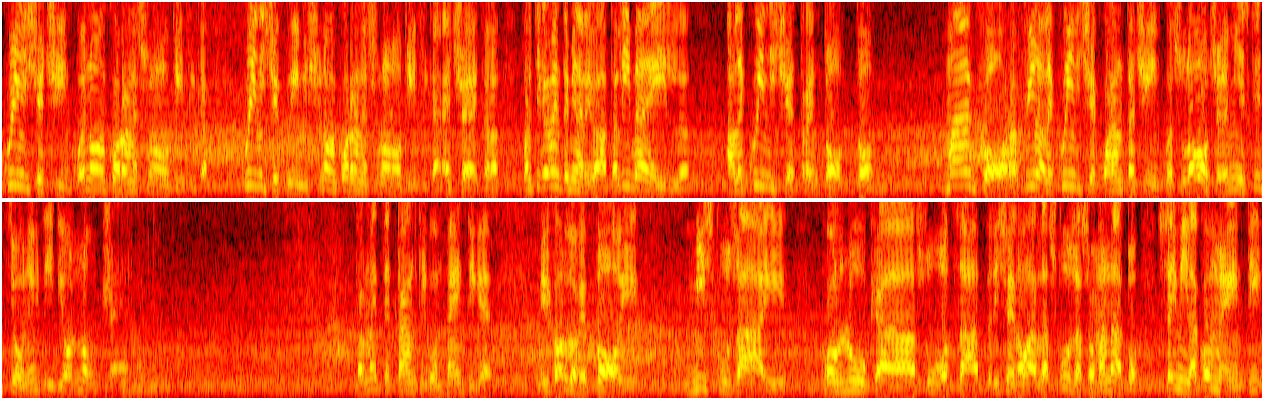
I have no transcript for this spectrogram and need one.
15 e 5, no ancora nessuna notifica, 15 e 15, no ancora nessuna notifica, eccetera. Praticamente mi è arrivata l'email alle 15.38, ma ancora, fino alle 15.45, sulla voce delle mie iscrizioni il video non c'era. Talmente tanti commenti che... mi ricordo che poi mi scusai con Luca su WhatsApp, dicendo «Guarda, scusa se ho mandato 6.000 commenti,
